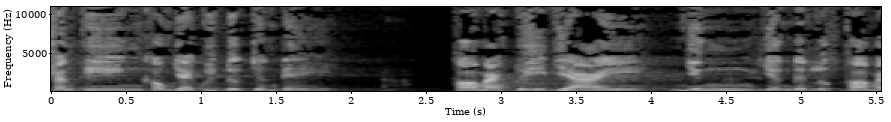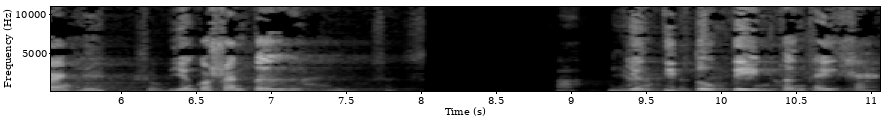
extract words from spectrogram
Sanh thiên không giải quyết được vấn đề. Thọ mạng tuy dài, Nhưng dẫn đến lúc thọ mạng hết. Vẫn có sanh tử. Vẫn tiếp tục tìm thân thể khác.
